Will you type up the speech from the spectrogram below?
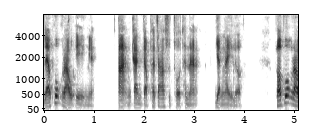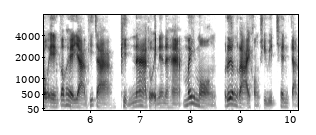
แล้วพวกเราเองเนี่ยต่างกันกับพระเจ้าสุโธธนะยังไงเหรอ เพราะพวกเราเองก็พยายามที่จะผินหน้าตัวเองเนี่ยนะฮะไม่มองเรื่องร้ายของชีวิตเช่นกัน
